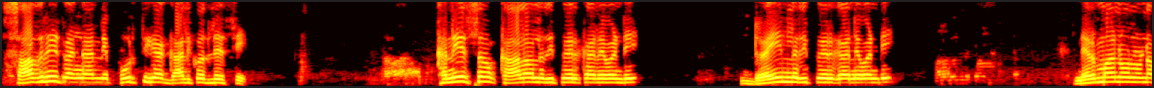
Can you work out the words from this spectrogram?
సాగునీటి రంగాన్ని పూర్తిగా గాలి కొదిలేసి కనీసం కాలువల రిపేర్ కానివ్వండి డ్రైన్ల రిపేర్ కానివ్వండి నిర్మాణంలో ఉన్న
